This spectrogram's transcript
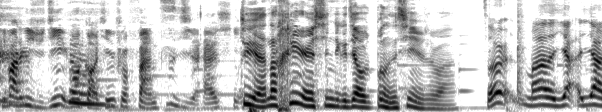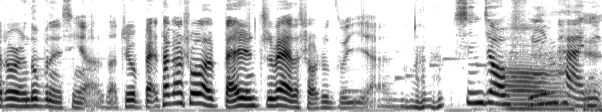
你把这个语境给我搞清楚，反自己还行。对呀、那黑人信这个教不能信是吧？所有妈的亚亚洲人都不能信啊！操只有白，他刚说了白人之外的少数族裔啊。新教福音派，你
